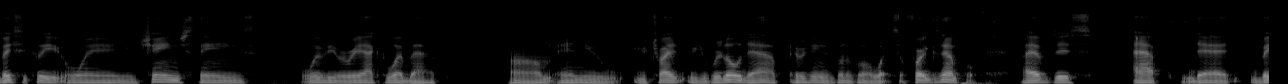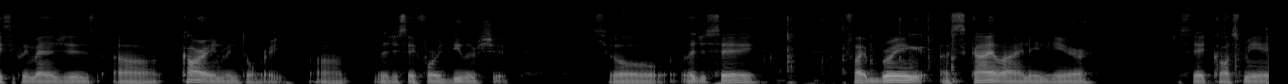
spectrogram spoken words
basically when you change things with your React web app um, and you you try you reload the app, everything is gonna go away. So for example, I have this app that basically manages uh, car inventory. Uh, let's just say for a dealership. So let's just say if I bring a Skyline in here, just say it cost me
